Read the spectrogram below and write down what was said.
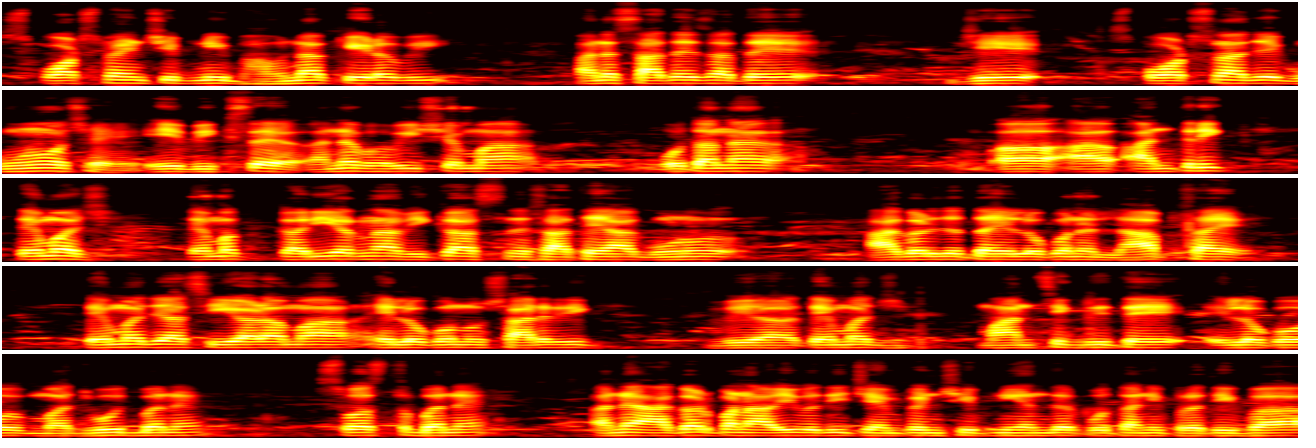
સ્પોર્ટ્સમેનશિપની ભાવના કેળવવી અને સાથે સાથે જે સ્પોર્ટ્સના જે ગુણો છે એ વિકસે અને ભવિષ્યમાં પોતાના આંતરિક તેમજ તેમજ કરિયરના વિકાસને સાથે આ ગુણો આગળ જતાં એ લોકોને લાભ થાય તેમજ આ શિયાળામાં એ લોકોનું શારીરિક તેમજ માનસિક રીતે એ લોકો મજબૂત બને, સ્વસ્થ બને અને આગળ પણ આવી બધી ચેમ્પિયનશિપની અંદર પોતાની પ્રતિભા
